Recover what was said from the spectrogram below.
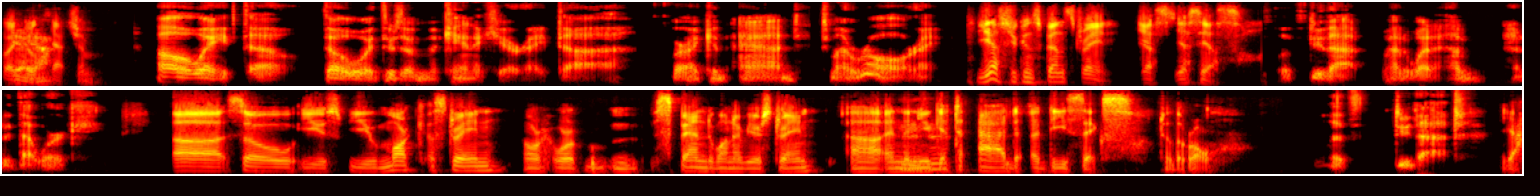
But Yeah, you'll yeah. catch him. Oh wait, though. Though there's a mechanic here, right? Uh, where I can add to my roll, right? Yes, you can spend strain. Yes, yes, yes. Let's do that. How what? How, how did that work? Uh, so you you mark a strain or or spend one of your strain, uh, and then you Mhm. get to add a d6 to the roll. Let's do that Yeah,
